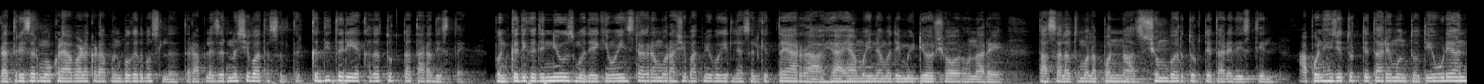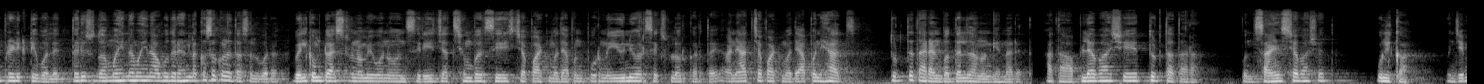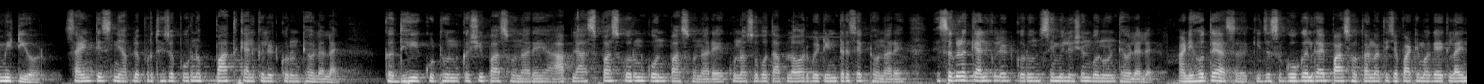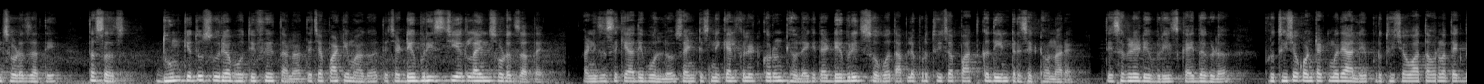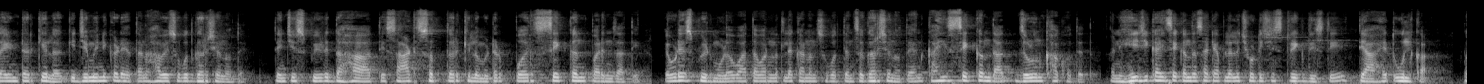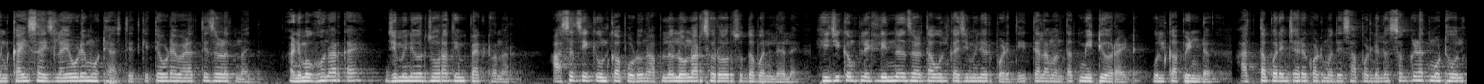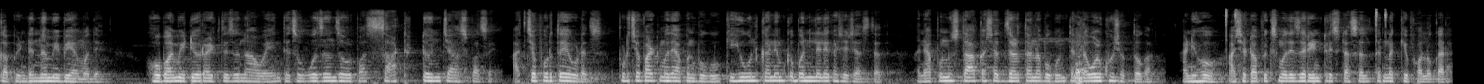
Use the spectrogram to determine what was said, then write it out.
रात्री जर मोकळ्या आबाळाकडे आपण बघत बसलं तर आपल्या जर नशिबात असेल तर कधीतरी एखादा तुटता तारा दिसतंय. पण कधी कधी न्यूजमध्ये किंवा इंस्टाग्रामवर अशी बातमी बघितली असेल की तयार राहा ह्या ह्या महिन्यामध्ये मिटिओर शॉवर होणार आहे. तासाला तुम्हाला पन्नास शंभर तुटते तारे दिसतील. आपण हे जे तुटते तारे म्हणतो ते एवढे अनप्रेडिक्टेबल आहेत तरी सुद्धा महिना महिना अगोदर ह्यांना कसं कळत असेल बरं? Welcome to astronomy one one series ज्यात शंभर सिरीजच्या पार्टमध्ये आपण पूर्ण युनिव्हर्स एक्सप्लोर करतोय आणि आजच्या पार्टमध्ये आपण ह्याच तुटत्या ताऱ्यांबद्दल जाणून घेणार आहेत. आता आपल्या भाषेत तुटता तारा पण सायन्सच्या भाषेत? उल्का म्हणजे मिटिओर सायंटिस्टनी आपल्या पृथ्वीचं पूर्ण पाथ कॅल्क्युलेट करून ठेवलेला आहे. कधी कुठून कशी पास होणार आहे आपल्या आसपास करून कोण पास होणार आहे कुणासोबत आपला ऑर्बिट इंटरसेक्ट होणार आहे हे सगळं कॅल्क्युलेट करून सिम्युलेशन बनवून ठेवलेलं आहे. आणि होतंय असं की जसं गोगल गाय पास होताना त्याच्या पाठीमागे एक लाईन सोडत जाते तसंच धूमकेतू सूर्याभोवती फिरताना त्याच्या पाठीमागं त्याच्या डेब्रीजची एक लाईन सोडत जात आहे आणि जसं की आधी बोललो सायंटिस्टने कॅल्क्युलेट करून ठेवलंय की त्या डेब्रीज सोबत आपल्या पृथ्वीचा पात कधी इंटरसेक्ट होणार आहे. ते सगळे डेब्रीज काही दगडं पृथ्वीच्या कॉन्टॅक्टमध्ये आले पृथ्वीच्या वातावरणात एकदा इंटर केलं की जमिनीकडे येताना हवेसोबत घर्षण होते. त्यांची स्पीड दहा ते साठ सत्तर किलोमीटर पर सेकंद पर्यंत जाते. एवढ्या स्पीडमुळे वातावरणातल्या कणांसोबत त्यांचं घर्षण होतं आणि काही सेकंदात जळून खाक होतात. आणि ही जी काही सेकंदासाठी आपल्याला छोटीशी स्ट्रिक दिसते त्या आहेत उल्का. पण काही साईजला एवढे मोठे असतात की तेवढ्या वेळात ते जळत नाहीत. आणि मग होणार काय? जमिनीवर जोरात इम्पॅक्ट होणार. असंच एक उल्का पडून आपलं लोणार सरोवर सुद्धा बनलेलं आहे. ही जी कम्प्लिटली न जळता उल्का जमिनीवर पडते त्याला म्हणतात मिटिओराईट उल्कापिंड आत्तापर्यंतच्या रेकॉर्डमध्ये सापडलेलं सगळ्यात मोठं उल्कापिंड नमिबियामध्ये. होबा मिटिओराईट त्याचं नाव आहे आणि त्याचं वजन जवळपास साठ टनच्या आसपास आहे. आजच्या पुरतं एवढंच. पुढच्या पार्टमध्ये आपण बघू की हे उल्का नेमकं बनलेले कशाचे असतात. आणि आपण नुसतं आकाशात जळताना बघून त्यांना ओळखू शकतो का? आणि हो अशा टॉपिक्समध्ये जर इंटरेस्ट असेल तर नक्की फॉलो करा.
